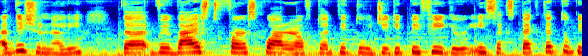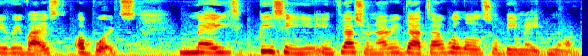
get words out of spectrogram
Additionally, the revised first quarter of 22 GDP figure is expected to be revised upwards. May PCE inflationary data will also be made known.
